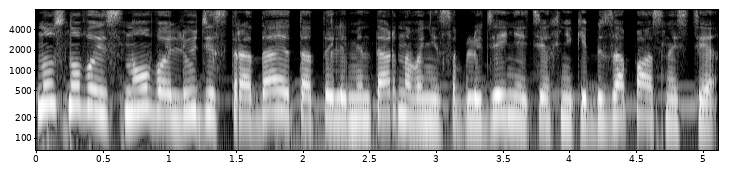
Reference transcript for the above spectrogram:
Но снова и снова люди страдают от элементарного несоблюдения техники безопасности.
